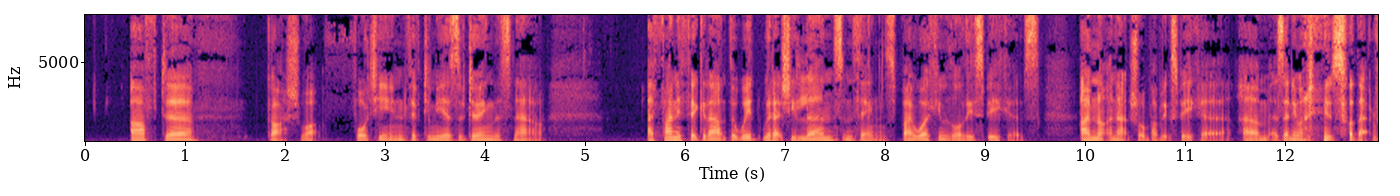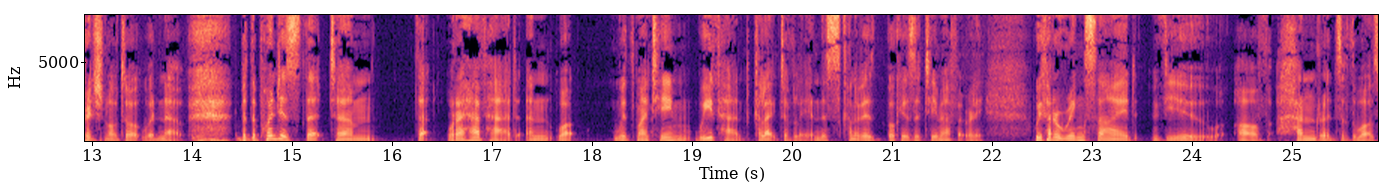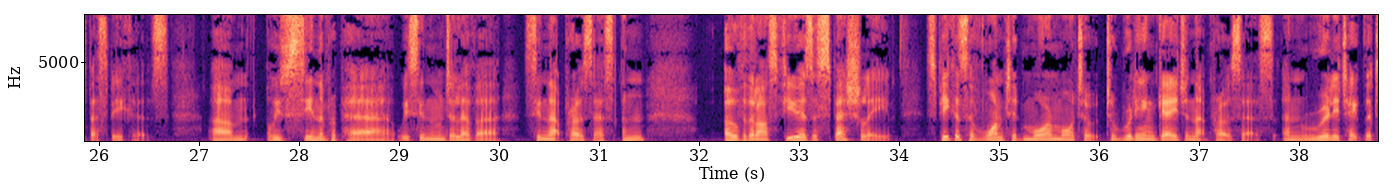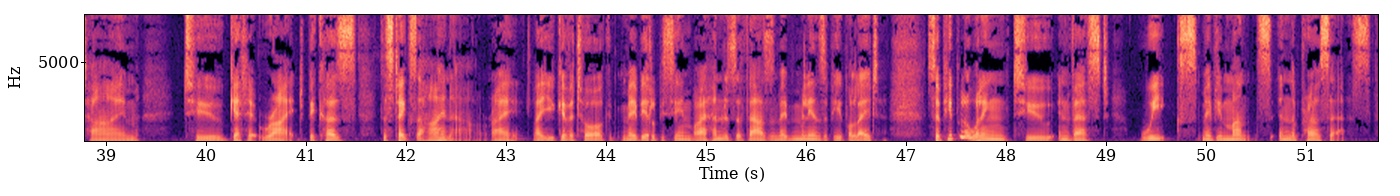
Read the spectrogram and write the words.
after, gosh, what, 14, 15 years of doing this now, I finally figured out that we'd, we'd actually learned some things by working with all these speakers. I'm not a natural public speaker, um, as anyone who saw that original talk would know. But the point is that um, that what I have had and what with my team we've had collectively, and this kind of book is a team effort really, we've had a ringside view of hundreds of the world's best speakers. Um, we've seen them prepare, we've seen them deliver, seen that process, and over the last few years especially, speakers have wanted more and more to, to really engage in that process and really take the time to get it right because the stakes are high now, right? Like you give a talk, maybe it'll be seen by hundreds of thousands, maybe millions of people later. So people are willing to invest weeks, maybe months in the process.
